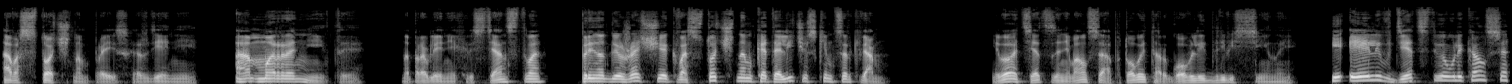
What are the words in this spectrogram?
о восточном происхождении, а марониты, направление христианства, принадлежащее к восточным католическим церквям. Его отец занимался оптовой торговлей древесиной. И Эли в детстве увлекался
